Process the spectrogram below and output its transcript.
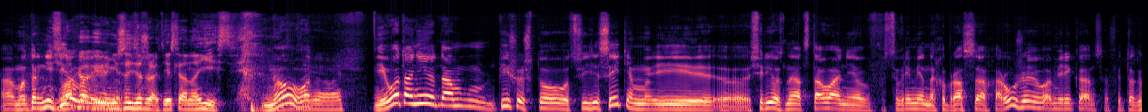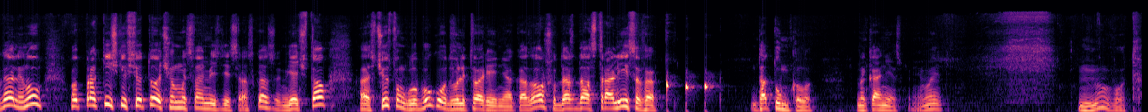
э, модернизировали. Ну, а как ее не содержать, если она есть? Ну вот. И вот они там пишут, что вот в связи с этим и э, серьезное отставание в современных образцах оружия у американцев и так далее. Ну, вот практически все то, о чем мы с вами здесь рассказываем. Я читал с чувством глубокого удовлетворения. Оказалось, что даже до австралийцев дотумкало, наконец, понимаете? Ну вот,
